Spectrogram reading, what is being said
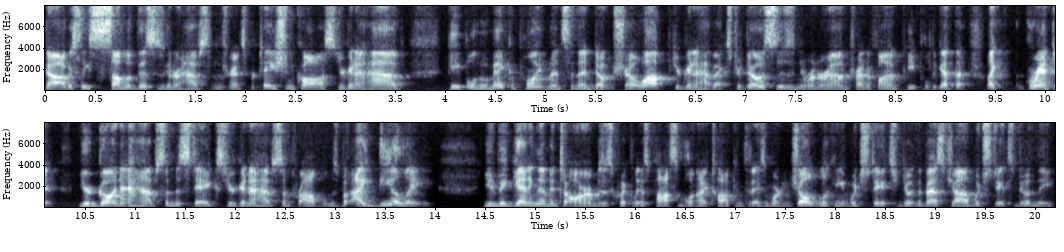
Now, obviously, some of this is going to have some transportation costs. You're going to have people who make appointments and then don't show up. You're going to have extra doses and you run around trying to find people to get that. Like, granted, you're going to have some mistakes, you're going to have some problems, but ideally, you'd be getting them into arms as quickly as possible. And I talk in today's morning jolt, looking at which states are doing the best job, which states are doing the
